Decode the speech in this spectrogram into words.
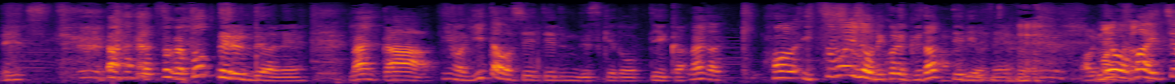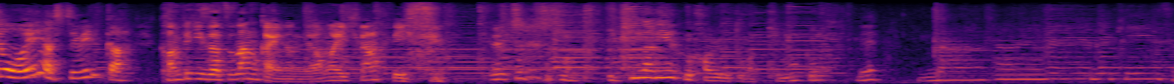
えつって。あそうか撮ってるんだよね。なんか今ギター教えてるんですけどっていうかなんかきほんいつも以上にこれ下ってるよね。あでもまあ一応オンエアしてみるか。完璧雑談会なんであんまり聞かなくていいっすよえちょっとちょっと待っていきなり F 入るとかキモくね。ね流れる季節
